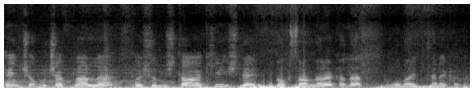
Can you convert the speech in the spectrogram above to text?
en çok uçaklarla taşınmış ta ki işte 90'lara kadar, olay bitene kadar.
